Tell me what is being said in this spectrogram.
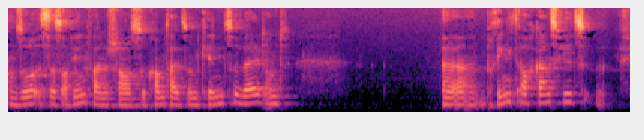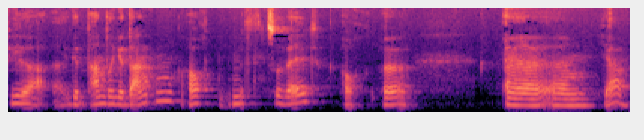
Und so ist das auf jeden Fall eine Chance. So kommt halt so ein Kind zur Welt und äh, bringt auch ganz viel, viele andere Gedanken auch mit zur Welt. Auch, äh, äh, ähm, ja,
